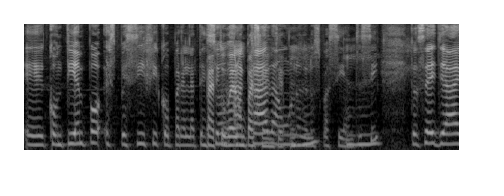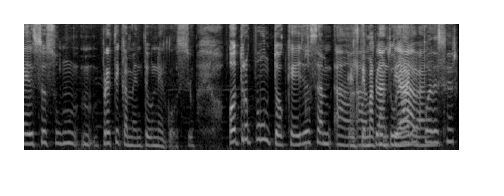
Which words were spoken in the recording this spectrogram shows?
eh, con tiempo específico para la atención a un cada uno de los pacientes. ¿sí? Entonces ya eso es un prácticamente un negocio. Otro punto que ellos han, El ah, tema cultural puede ser.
